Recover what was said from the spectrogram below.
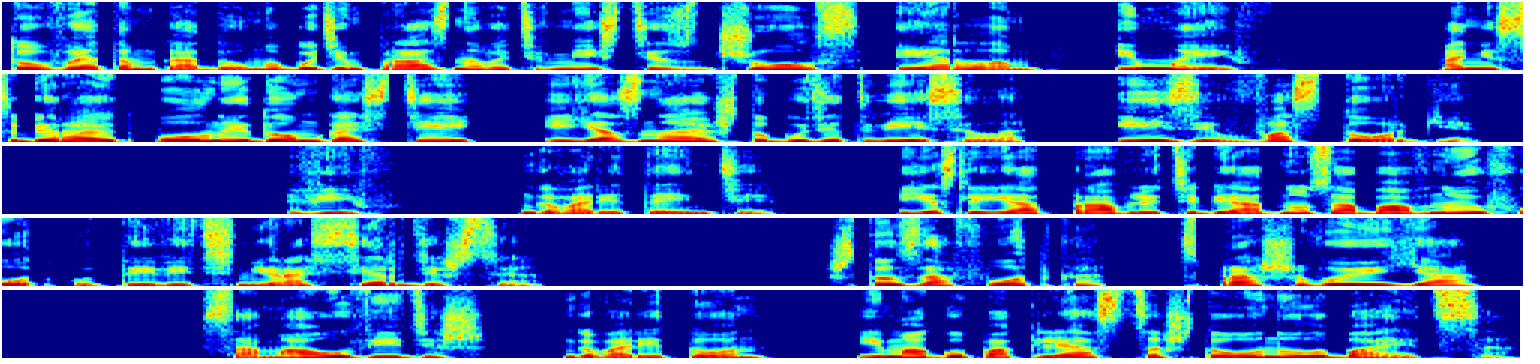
то в этом году мы будем праздновать вместе с Джулс, Эрлом и Мэйв. Они собирают полный дом гостей, и я знаю, что будет весело. Изи в восторге. Вив, говорит Энди. «Если я отправлю тебе одну забавную фотку, ты ведь не рассердишься?» «Что за фотка?» — спрашиваю я. «Сама увидишь», — говорит он, и могу поклясться, что он улыбается.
